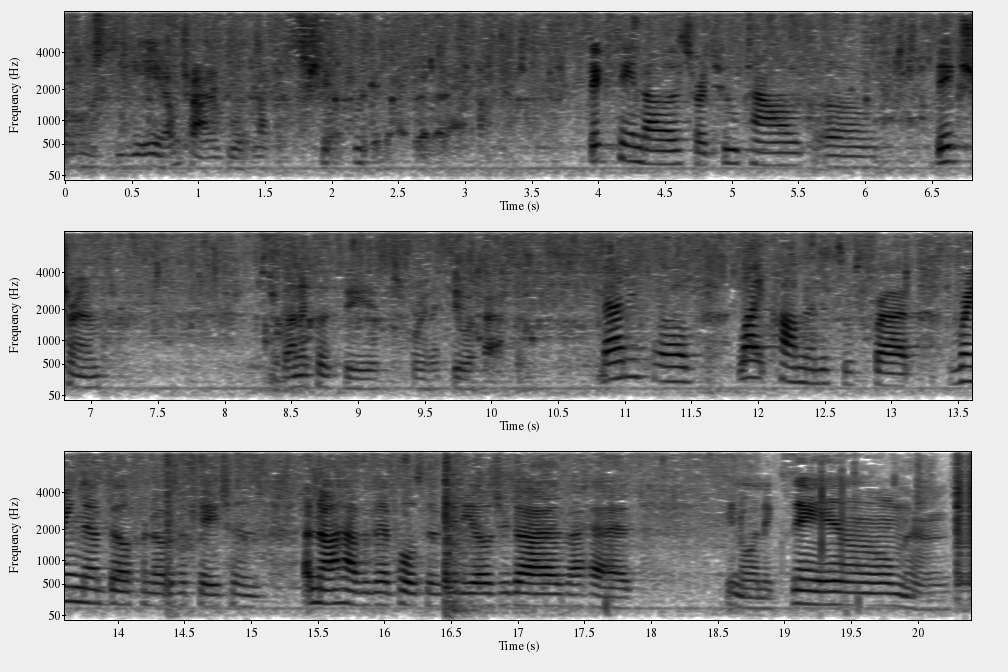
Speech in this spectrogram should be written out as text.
Oh, yeah, I'm trying to do it like a chef. Look at that, look at that. $16 for two pounds of big shrimp. I'm gonna cook these. We're gonna see what happens. Maddy's World, like, comment, and subscribe. Ring that bell for notifications. I know I haven't been posting videos, you guys. I had you know, an exam and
